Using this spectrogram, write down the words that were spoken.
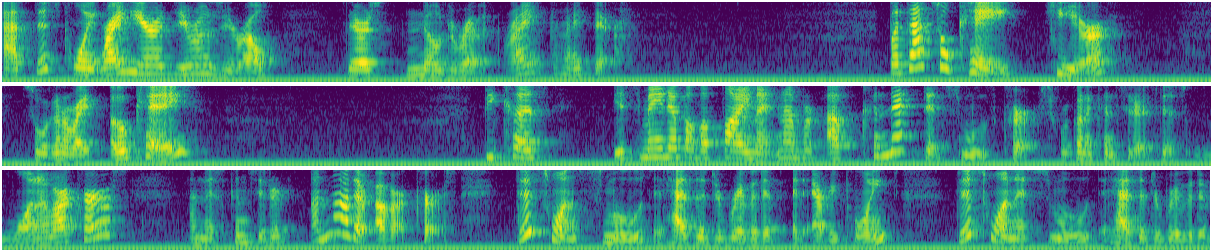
at this point right here at 0, 0, there's no derivative, right? Right there. But that's okay here. So we're going to write okay because it's made up of a finite number of connected smooth curves. We're going to consider this one of our curves and this considered another of our curves. This one's smooth, it has a derivative at every point. This one is smooth, it has a derivative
